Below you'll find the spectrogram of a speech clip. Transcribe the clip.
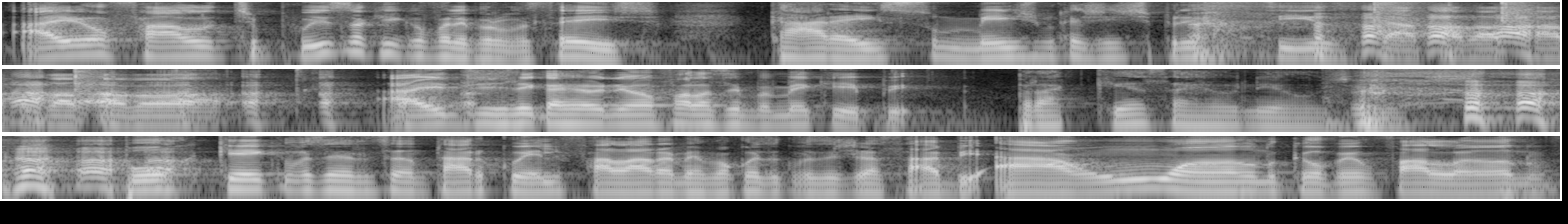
Aí eu falo, tipo, isso aqui que eu falei pra vocês, cara, é isso mesmo que a gente precisa. pá, pá, pá. Aí desliga a reunião e fala assim pra minha equipe. Pra que essa reunião, gente? Por que, que vocês não sentaram com ele e falaram a mesma coisa que você já sabe há um ano que eu venho falando?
